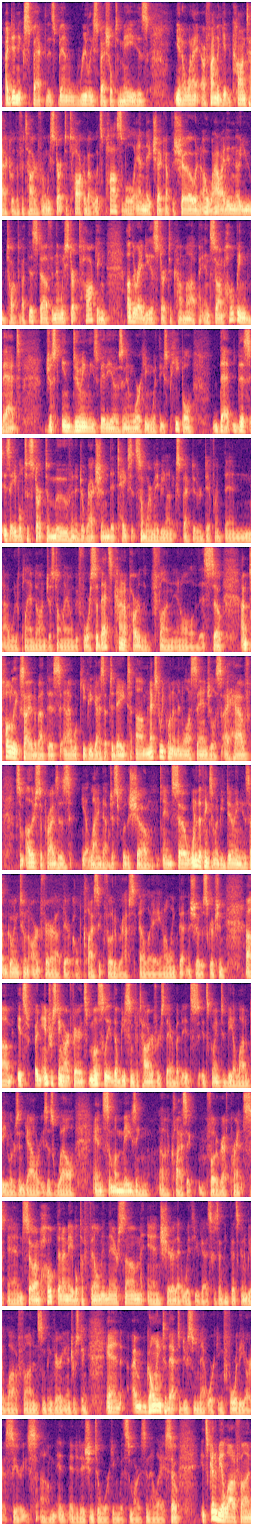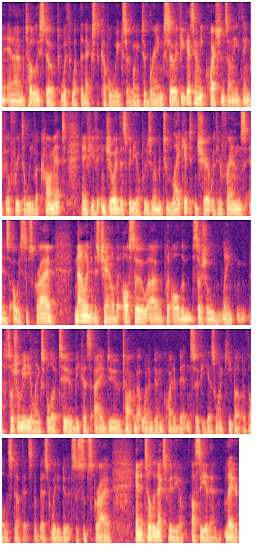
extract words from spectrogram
I didn't expect that's been really special to me is you know, when I, I, finally get in contact with a photographer and we start to talk about what's possible, and they check out the show, and oh, wow, I didn't know you talked about this stuff. And then we start talking, other ideas start to come up. And so I'm hoping that just in doing these videos and in working with these people, that this is able to start to move in a direction that takes it somewhere maybe unexpected or different than I would have planned on just on my own before. So that's kind of part of the fun in all of this. So I'm totally excited about this and I will keep you guys up to date. Um, next week when I'm in Los Angeles, I have some other surprises lined up just for the show. And so one of the things I'm going to be doing is I'm going to an art fair out there called Classic Photographs LA, and I'll link that in the show description. Um, it's an interesting art fair. It's mostly, there'll be some photographers there, but it's, it's going to be a lot of dealers and galleries as well, and some amazing uh, classic photograph prints. And so I'm hope that I'm able to film in there some and share that with you guys because I think that's going to be a lot of fun and something very interesting. And I'm going to that to do some networking for the artist series, um, in, in addition to working with some artists in LA. So it's going to be a lot of fun, and I'm totally stoked with what the next couple weeks are going to bring. So if you guys have any questions on anything, feel free to leave a comment. And if you've enjoyed this video, please remember to like it and share it with your friends. And as always, subscribe not only to this channel, but also uh, we'll put all the social link, social media links below too, because I do talk about what I'm doing quite a bit. And so if you guys want to keep up with all the stuff, that's the best way to do it. So subscribe. And until the next video, I'll see you then. Later.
